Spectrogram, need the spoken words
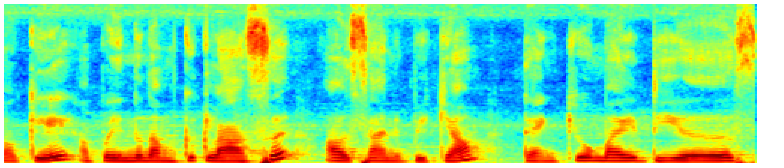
ഓക്കെ അപ്പോൾ ഇന്ന് നമുക്ക് ക്ലാസ് അവസാനിപ്പിക്കാം. താങ്ക് യു മൈ ഡിയേഴ്സ്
